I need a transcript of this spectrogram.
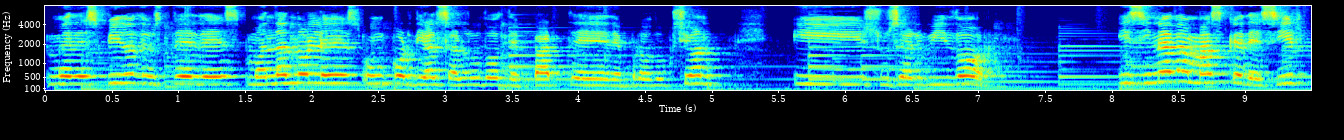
me despido de ustedes mandándoles un cordial saludo de parte de producción y su servidor. Y sin nada más que decir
